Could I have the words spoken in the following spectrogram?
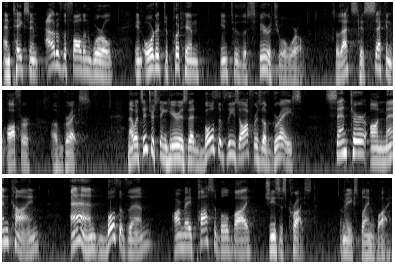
and takes him out of the fallen world in order to put him into the spiritual world. So that's His second offer of grace. Now what's interesting here is that both of these offers of grace center on mankind and both of them are made possible by Jesus Christ. Let me explain why.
